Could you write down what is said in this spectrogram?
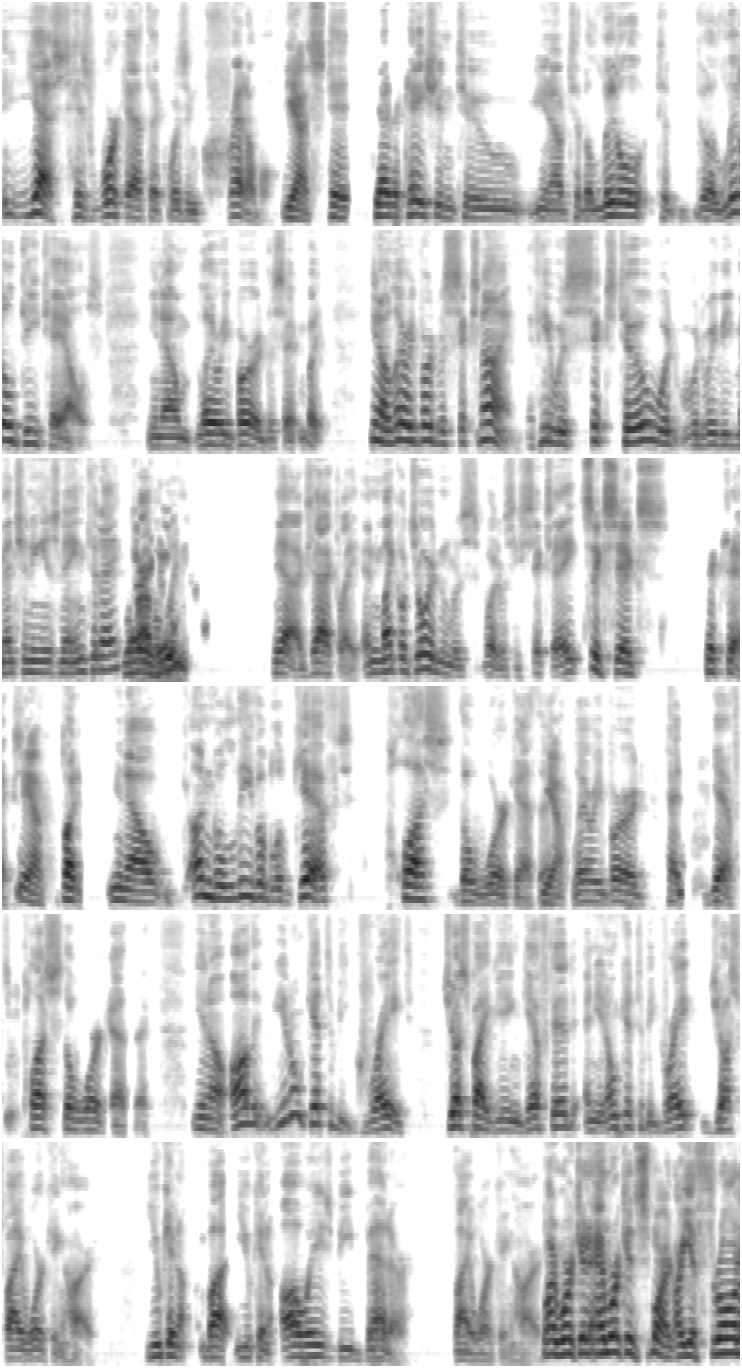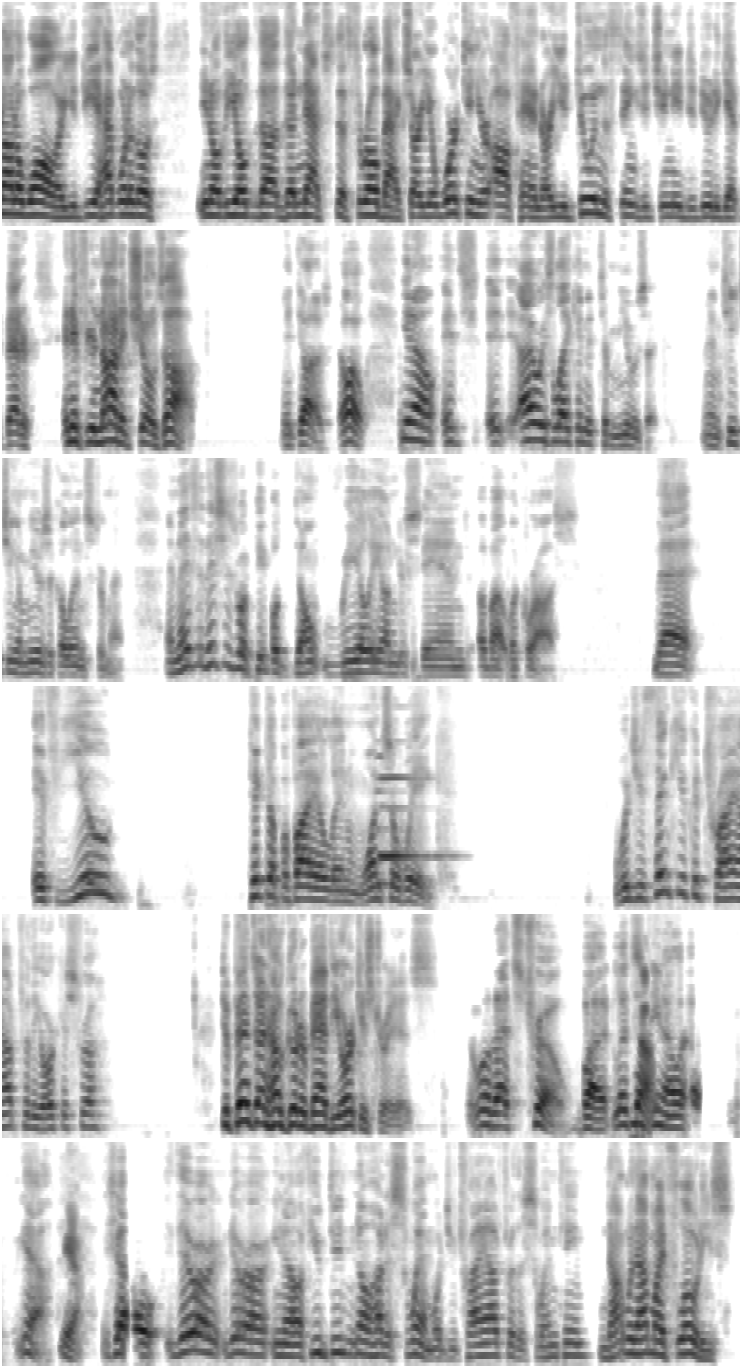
yes, his work ethic was incredible. Yes. His dedication to you know to the little to the little details. You know, Larry Bird the same, but you know, Larry Bird was six nine. If he was six two, would would we be mentioning his name today? Larry who? Yeah, exactly. And Michael Jordan was what was he six eight, Six six. six six. Yeah. But you know, unbelievable gift plus the work ethic. Yeah. Larry Bird had gift plus the work ethic. You know, all the you don't get to be great just by being gifted, and you don't get to be great just by working hard. You can, but you can always be better by working hard. By working and working smart. Are you throwing on a wall? Are you do you have one of those, you know, the old the the nets, the throwbacks? Are you working your offhand? Are you doing the things that you need to do to get better? And if you're not, it shows up. It does. Oh, you know, it's. It, I always liken it to music and teaching a musical instrument. And this this is what people don't really understand about lacrosse. That if you picked up a violin once a week, would you think you could try out for the orchestra? Depends on how good or bad the orchestra is. Well, that's true, but let's No. you know, uh, yeah, Yeah. So there are there are you know, if you didn't know how to swim, would you try out for the swim team? Not without my floaties.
